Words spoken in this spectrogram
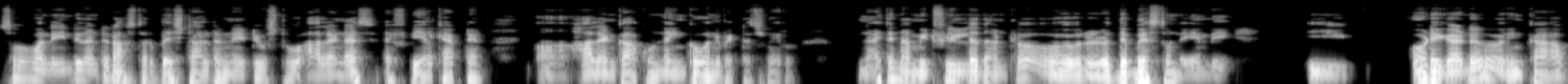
సో వాళ్ళు ఏంటిదంటే రాస్తారు. Best alternatives to Haaland as FPL captain. Haaland కాకుండా ఇంకొకరిని పెట్టచ్చు మీరు. అయితే నా మిడ్ఫీల్డ్ దాంట్లో దెబ్బేస్తుండే. ఏంది? ఈ ఒడేగాడ్ ఇంకా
